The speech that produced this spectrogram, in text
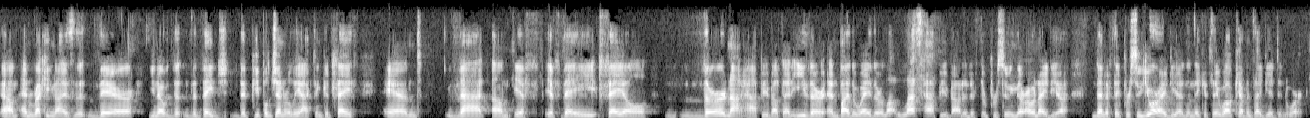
um, and recognize that they're, you know, that, that they that people generally act in good faith, and that um, if if they fail, they're not happy about that either. And by the way, they're a lot less happy about it if they're pursuing their own idea than if they pursue your idea. And then they could say, well, Kevin's idea didn't work.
